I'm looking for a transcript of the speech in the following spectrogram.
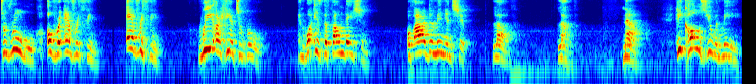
to rule over everything, everything. We are here to rule. And what is the foundation of our dominionship? Love. Love. Now, he calls you and me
